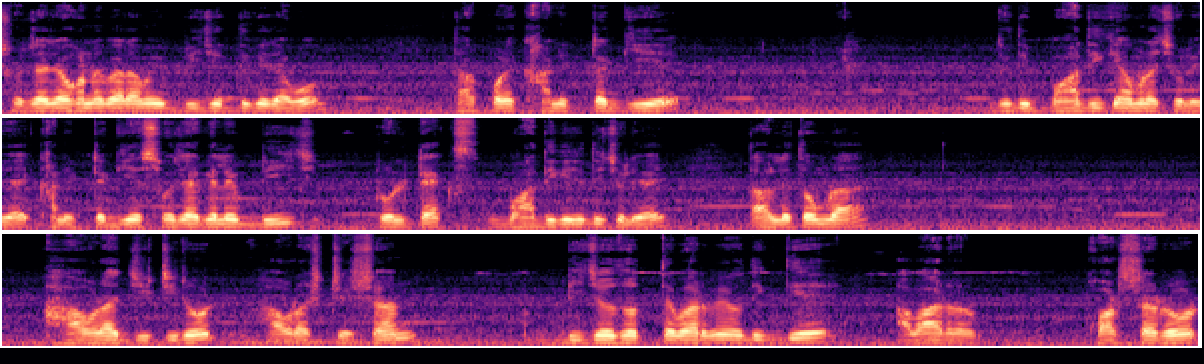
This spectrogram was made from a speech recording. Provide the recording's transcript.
সোজা যখন এবার আমি ব্রিজের দিকে যাব, তারপরে খানিকটা গিয়ে যদি বাঁ দিকে আমরা চলে যাই, খানিকটা গিয়ে সোজা গেলে ব্রিজ টোল ট্যাক্স বাঁ দিকে যদি চলে যাই, তাহলে তোমরা Howrah GT road Howrah station ব্রিজও ধরতে পারবে ওদিক দিয়ে। আবার foreshore road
